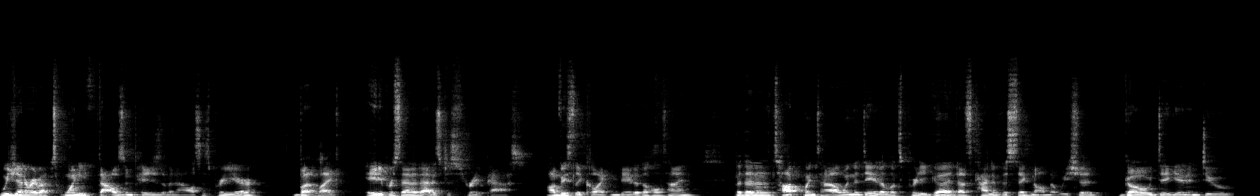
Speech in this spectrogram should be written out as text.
We generate about twenty thousand pages of analysis per year, but like eighty percent of that is just straight pass. Obviously, collecting data the whole time. But then in the top quintile, when the data looks pretty good, that's kind of the signal that we should go dig in and do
